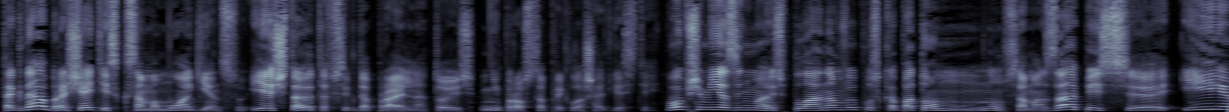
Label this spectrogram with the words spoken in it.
тогда обращайтесь к самому агентству. И я считаю это всегда правильно, то есть не просто приглашать гостей. В общем, я занимаюсь планом выпуска, потом, ну, сама запись, э, и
